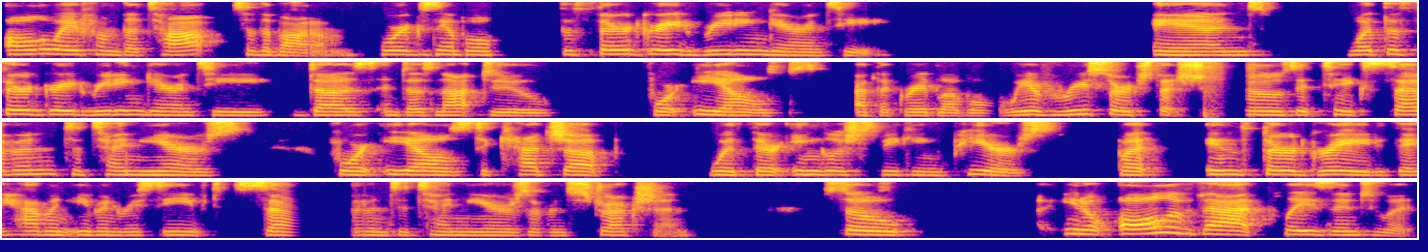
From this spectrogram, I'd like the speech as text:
all the way from the top to the bottom. For example, the third grade reading guarantee and what the third grade reading guarantee does and does not do for ELs at the grade level. We have research that shows it takes seven to 10 years for ELs to catch up with their English speaking peers. But in third grade, they haven't even received seven to 10 years of instruction. So, you know, all of that plays into it.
